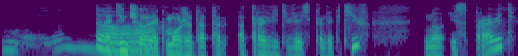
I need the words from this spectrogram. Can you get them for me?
да, Один человек может отр- отравить весь коллектив, но исправить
